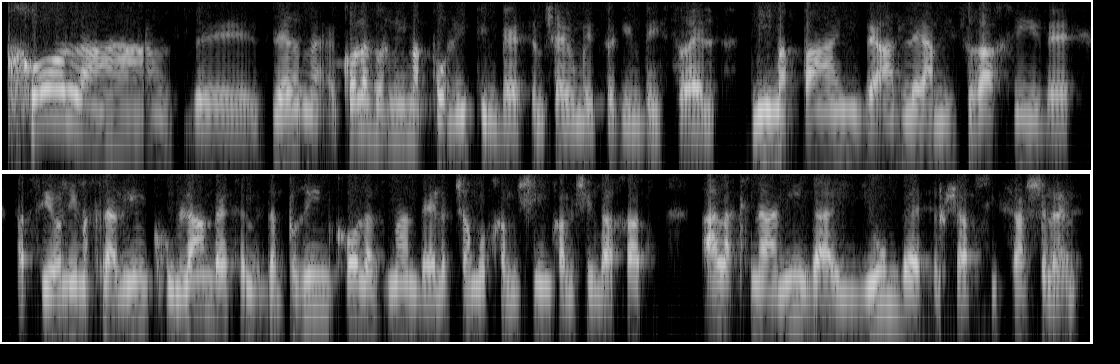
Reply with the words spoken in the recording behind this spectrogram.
כל, הזר, כל הזרמים הפוליטיים בעצם שהיו מיוצגים בישראל, ממפא"י ועד למזרחי והציונים הכלליים, כולם בעצם מדברים כל הזמן ב-1950-51 על הכנענים והאיום בעצם שהתפיסה שלהם אה,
